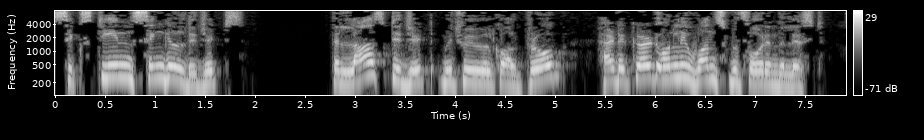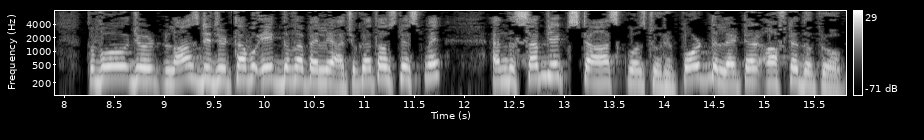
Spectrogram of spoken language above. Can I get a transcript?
sixteen single digits the last digit which we will call probe had occurred only once before in the list تو وہ جو لاسٹ ڈیجٹ تھا وہ ایک دفعہ پہلے آ چکا تھا اس لسٹ میں and the subject task was to report the letter after the probe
